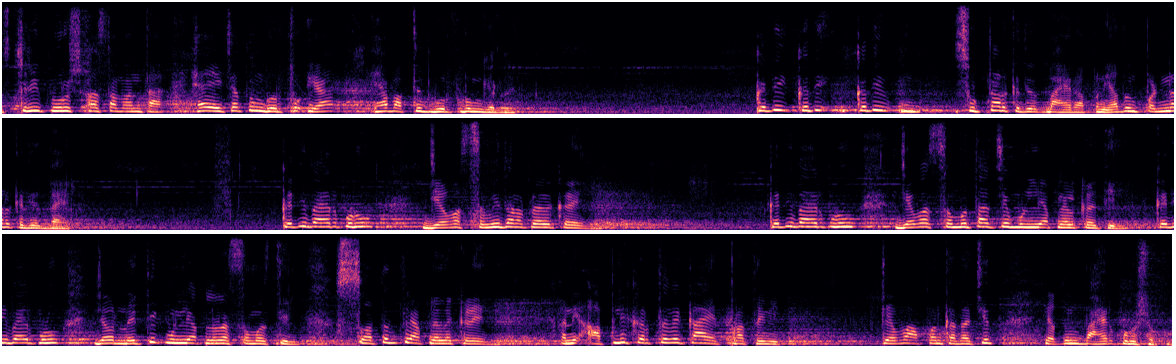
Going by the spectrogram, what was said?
स्त्री पुरुष असमानता ह्या याच्यातून गुरफु ह्या ह्या बाबतीत गुरफडून गेलो आहेत कधी कधी कधी सुटणार कधी बाहेर आपण? ह्यातून पडणार कधी बाहेर? कधी बाहेर पडू? जेव्हा संविधान आपल्याला कळेल. कधी बाहेर पडू? जेव्हा समताचे मूल्य आपल्याला कळतील. कधी बाहेर पडू? जेव्हा नैतिक मूल्य आपल्याला समजतील स्वातंत्र्य आपल्याला कळेल. आणि आपली कर्तव्य काय आहेत प्राथमिक? तेव्हा आपण कदाचित यातून बाहेर पडू शकू.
